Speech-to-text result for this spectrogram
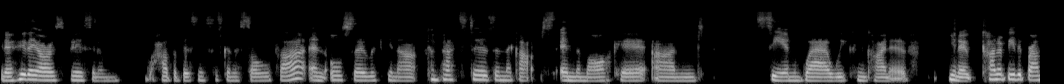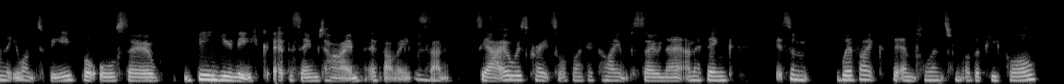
you know who they are as a person and how the business is going to solve that and also looking at competitors and the gaps in the market and seeing where we can kind of you know kind of be the brand that you want to be but also being unique at the same time if that makes mm-hmm. sense so yeah i always create sort of like a client persona and i think it's um, with like the influence from other people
